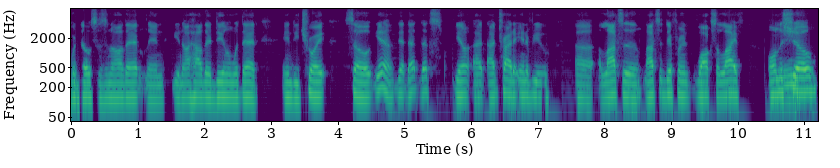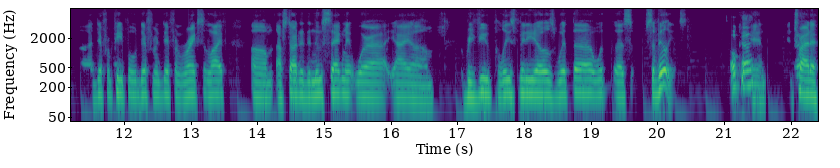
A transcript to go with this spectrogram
overdoses and all that, and you know how they're dealing with that in Detroit. So yeah, that, that that's you know I, I try to interview uh, lots of lots of different walks of life on the Mhm. show, uh, different people, different different ranks of life. Um, I've started a new segment where I, I um, review police videos with uh with uh, civilians. Okay. and, and try to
